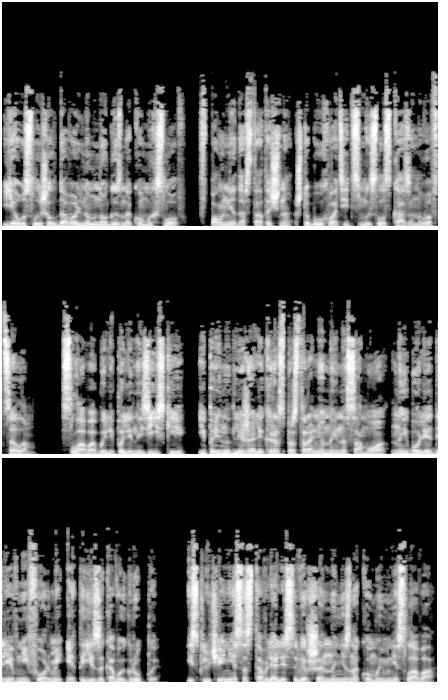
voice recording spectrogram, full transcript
я услышал довольно много знакомых слов, вполне достаточно, чтобы ухватить смысл сказанного в целом. Слова были полинезийские и принадлежали к распространенной на Самоа наиболее древней форме этой языковой группы. Исключение составляли совершенно незнакомые мне слова,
